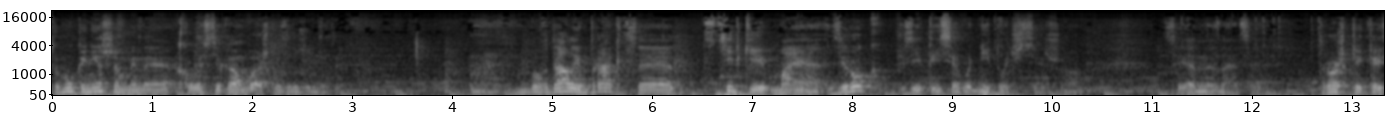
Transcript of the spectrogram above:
Тому, звісно, мене холостякам важко зрозуміти. Бо вдалий брак це стільки має зірок зійтися в одній точці, що це я не знаю, це трошки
